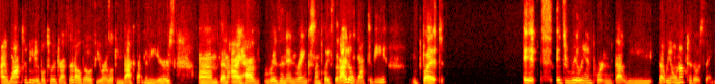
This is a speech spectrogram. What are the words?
i want to be able to address it. Although if you are looking back that many years um, then i have risen in rank someplace that i don't want to be. But it's it's really important that we that we own up to those things.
